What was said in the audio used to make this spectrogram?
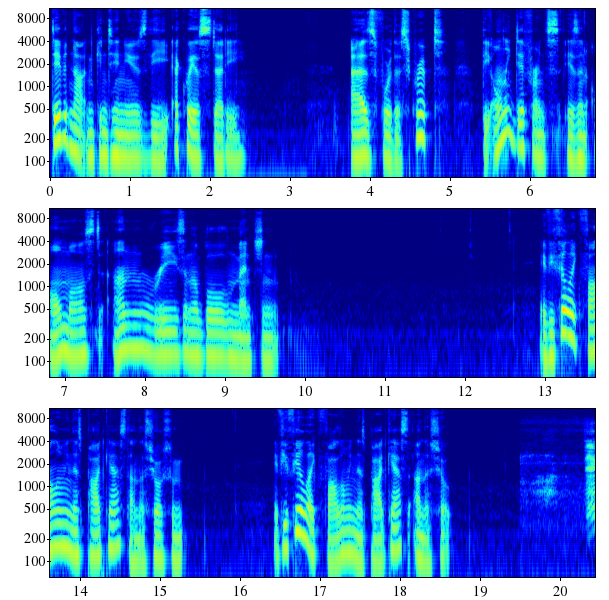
David Naughton continues the Equus study. As for the script, the only difference is an almost unreasonable mention. If you feel like following this podcast on the social if you feel like following this podcast on the show There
